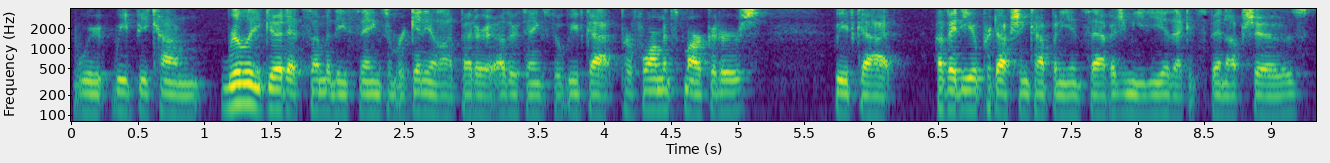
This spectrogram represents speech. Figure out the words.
we, we've become really good at some of these things and we're getting a lot better at other things. But we've got performance marketers, we've got a video production company in Savage Media that can spin up shows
